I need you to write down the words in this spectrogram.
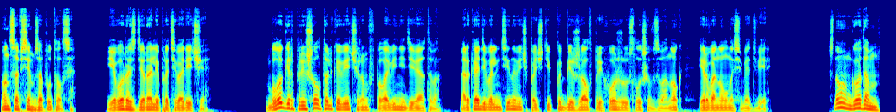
Он совсем запутался. Его раздирали противоречия. Блогер пришел только вечером в половине девятого. Аркадий Валентинович почти побежал в прихожую, услышав звонок, и рванул на себя дверь. «С Новым годом!»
